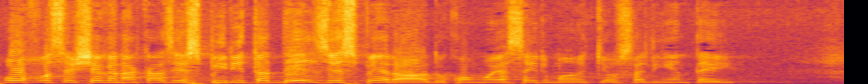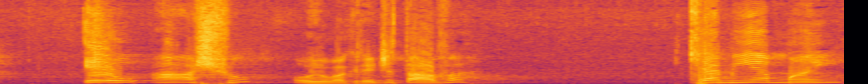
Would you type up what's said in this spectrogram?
Ou você chega na casa espírita desesperado, como essa irmã que eu salientei. Eu acho, ou eu acreditava, que a minha mãe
